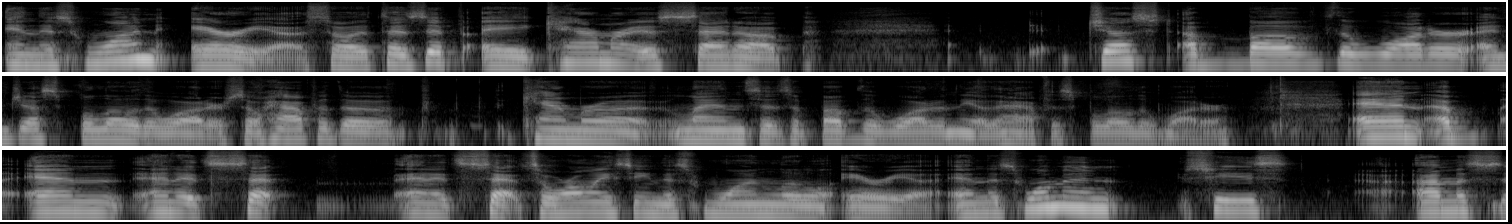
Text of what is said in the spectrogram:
in this one area, so it's as if a camera is set up just above the water and just below the water. So half of the camera lens is above the water and the other half is below the water. And uh, and and it's set and it's set. So we're only seeing this one little area. And this woman she's i'm ass-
